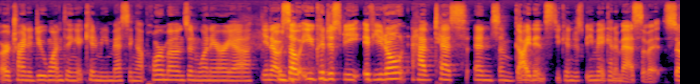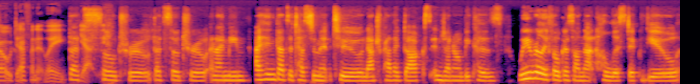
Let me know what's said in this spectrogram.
are trying to do one thing, it can be messing up hormones in one area, you know. Mm-hmm. So you could just be, if you don't have tests and some guidance, you can just be making a mess of it. So definitely. That's yeah. so true. That's so true. And I mean, I think that's a testament to naturopathic docs in general because we really focus on that holistic view.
